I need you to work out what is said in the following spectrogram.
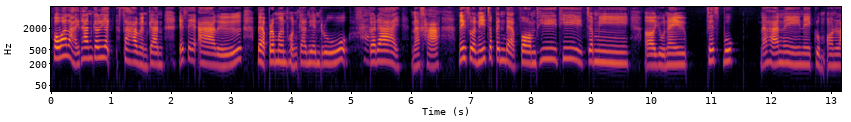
เพราะว่าหลายท่านก็เรียกซาเหมือนกัน SAR หรือแบบประเมินผลการเรียนรู้ค่ะก็ได้นะคะ ในส่วนนี้จะเป็นแบบฟอร์มที่ที่จะมีเอออยู่ใน Facebook นะคะในในกลุ่มออนไล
